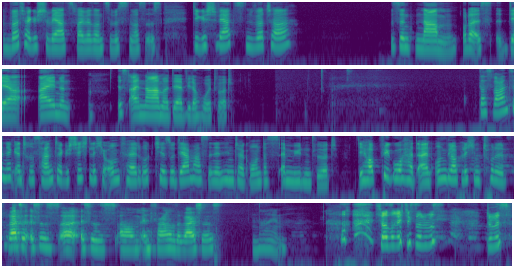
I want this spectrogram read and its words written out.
Wörter geschwärzt, weil wir sonst wissen, was es ist. Die geschwärzten Wörter sind Namen oder ist der eine ist ein Name, der wiederholt wird. Das wahnsinnig interessante geschichtliche Umfeld rückt hier so dermaßen in den Hintergrund, dass es ermüdend wird. Die Hauptfigur hat einen unglaublichen Tunnel. Warte, ist es, äh, ist es um, Infernal Devices? Nein. ich war so richtig so, du bist, du bist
